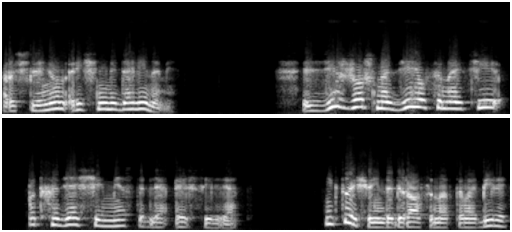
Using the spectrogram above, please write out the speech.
расчленен речными долинами. Здесь Жорж надеялся найти подходящее место для Эльсы и Львят. Никто еще не добирался на автомобиле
